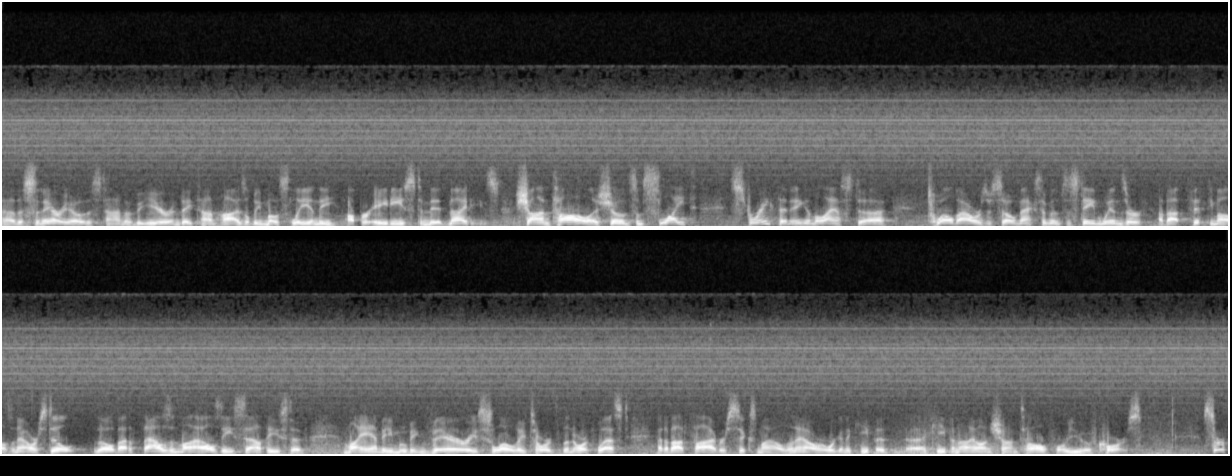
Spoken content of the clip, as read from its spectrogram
uh, the scenario this time of the year, and daytime highs will be mostly in the upper 80s to mid 90s. Chantal has shown some slight strengthening in the last uh, 12 hours or so. Maximum sustained winds are about 50 miles an hour, still, though, about 1,000 miles east southeast of Miami, moving very slowly towards the northwest at about 5 or 6 miles an hour. We're going to keep, it, uh, keep an eye on Chantal for you, of course. Surf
